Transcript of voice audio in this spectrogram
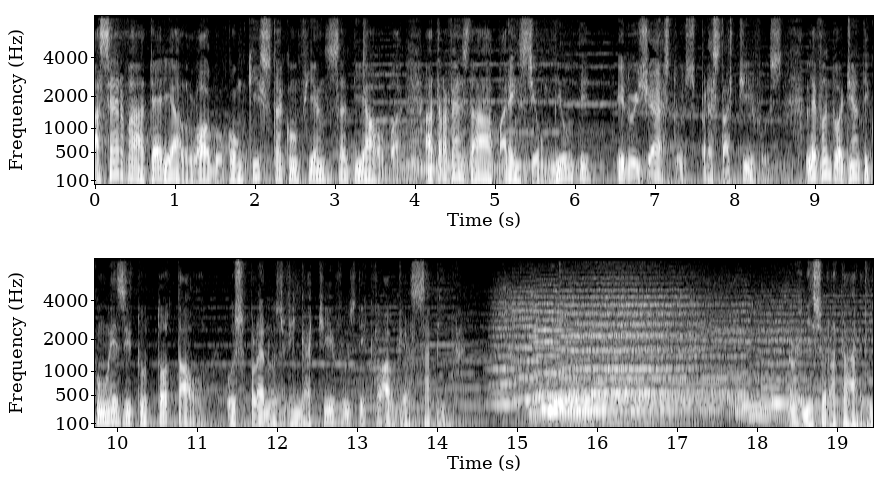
a serva Atéria logo conquista a confiança de Alba através da aparência humilde e dos gestos prestativos, levando adiante com êxito total os planos vingativos de Cláudia Sabina. No início da tarde,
